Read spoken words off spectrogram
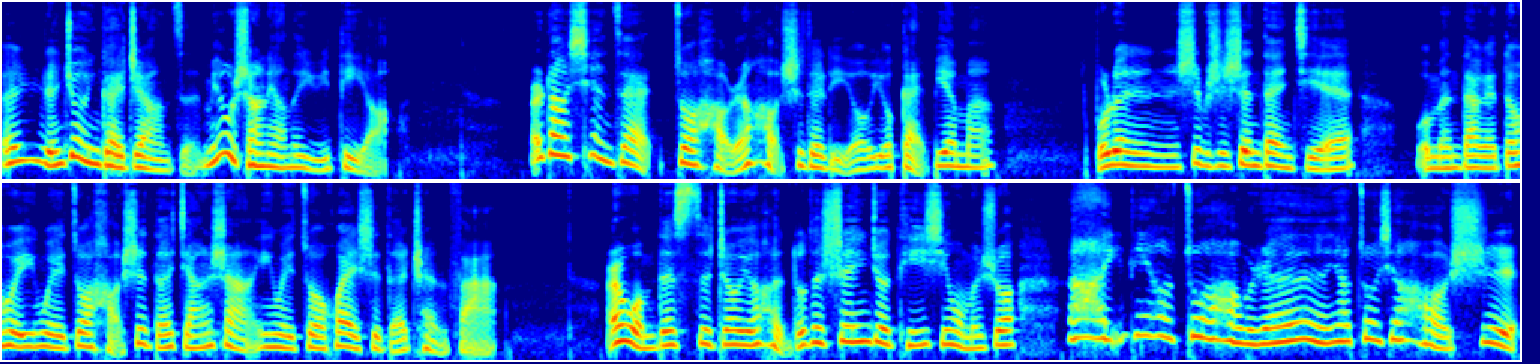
哎，人就应该这样子，没有商量的余地啊。而到现在，做好人好事的理由有改变吗？不论是不是圣诞节，我们大概都会因为做好事得奖赏，因为做坏事得惩罚。而我们的四周有很多的声音，就提醒我们说：啊，一定要做好人，要做些好事。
